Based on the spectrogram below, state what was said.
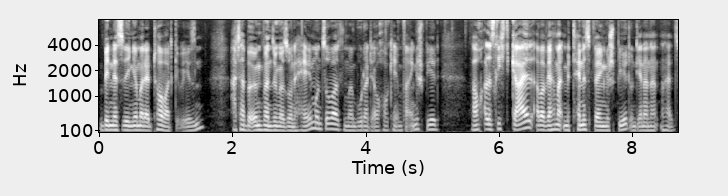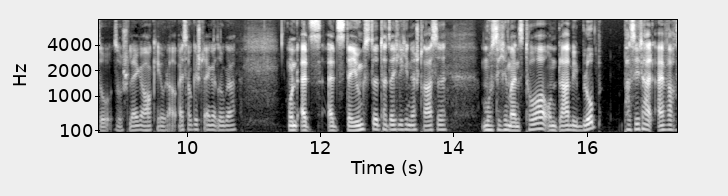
bin deswegen immer der Torwart gewesen. Hatte aber irgendwann sogar so einen Helm und sowas. Und mein Bruder hat ja auch Hockey im Verein gespielt. War auch alles richtig geil, aber wir haben halt mit Tennisbällen gespielt und die anderen hatten halt so, so Schläger, Hockey oder Eishockeyschläger sogar. Und als, als der Jüngste tatsächlich in der Straße musste ich immer ins Tor und blabiblub. Passiert halt einfach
